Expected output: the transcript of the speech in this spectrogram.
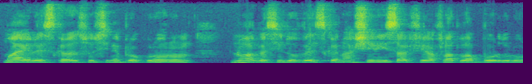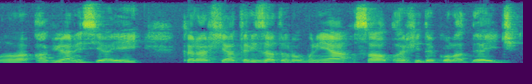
Mai ales că, susține procurorul, nu a găsit dovezi că nașirii s-ar fi aflat la bordul unor avioane CIA care ar fi aterizat în România sau ar fi decolat de aici.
